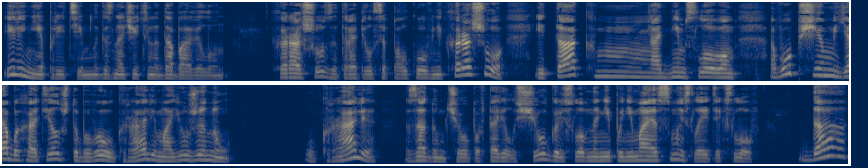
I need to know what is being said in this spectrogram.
или не прийти», — многозначительно добавил он. «Хорошо», — заторопился полковник, — «хорошо. Итак, одним словом, в общем, я бы хотел, чтобы вы украли мою жену». «Украли?» — задумчиво повторил Щеголь, словно не понимая смысла этих слов. «Да,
